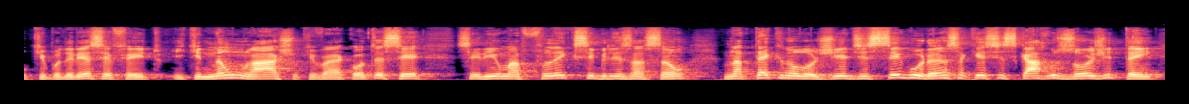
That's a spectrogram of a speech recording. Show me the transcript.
O que poderia ser feito e que não acho que vai acontecer seria uma flexibilização na tecnologia de segurança que esses carros hoje têm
